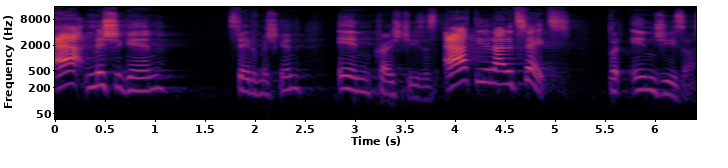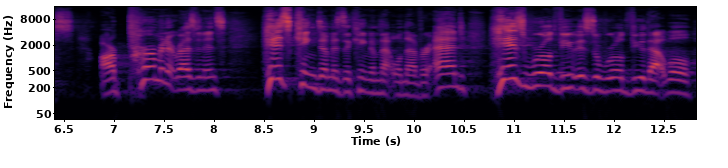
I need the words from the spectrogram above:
At Michigan, state of Michigan, in Christ Jesus. At the United States, but in Jesus. Our permanent residence his kingdom is the kingdom that will never end. His worldview is the worldview that will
